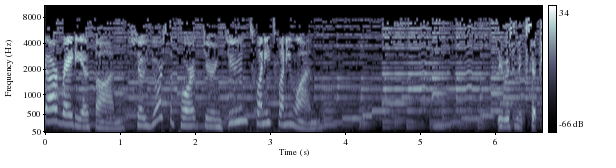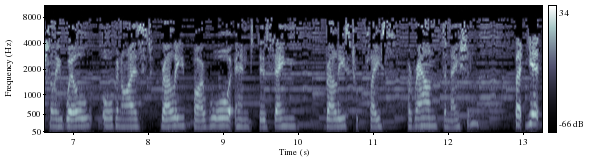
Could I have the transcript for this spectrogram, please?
Three Radiothon. Show your support during June 2021. It was an exceptionally well organised rally by WAR and the same rallies took place around the nation. But yet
